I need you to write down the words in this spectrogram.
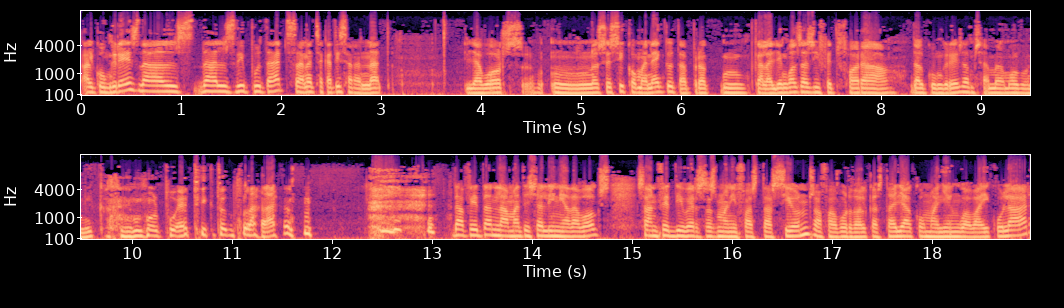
al Congrés dels, dels diputats, s'han aixecat i s'han anat. Llavors, no sé si com a anècdota, però que la llengua els hagi fet fora del Congrés em sembla molt bonic, molt poètic tot plegat. De fet, en la mateixa línia de Vox s'han fet diverses manifestacions a favor del castellà com a llengua vehicular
